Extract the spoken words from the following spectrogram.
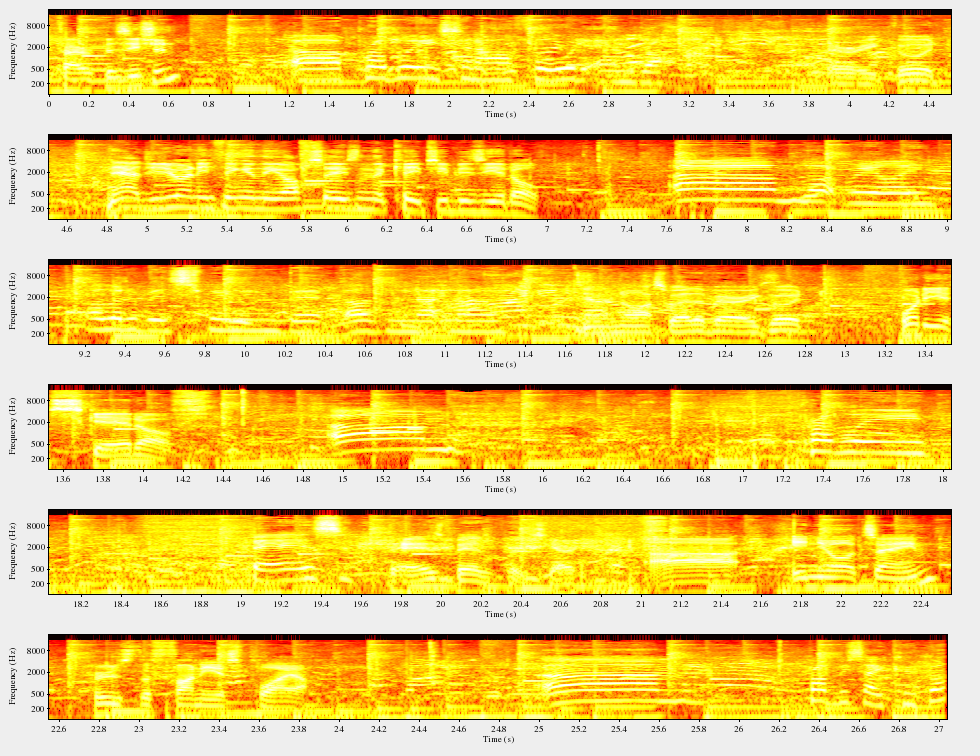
Favourite position? Uh, probably centre half forward and rock. Very good. Now, do you do anything in the off season that keeps you busy at all? Um, not really. A little bit of swimming, but other than that, no. Yeah, nice weather, very good. What are you scared of? Um, probably bears. Bears, bears are pretty scary. Uh, in your team, who's the funniest player? Um, probably say Cooper.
